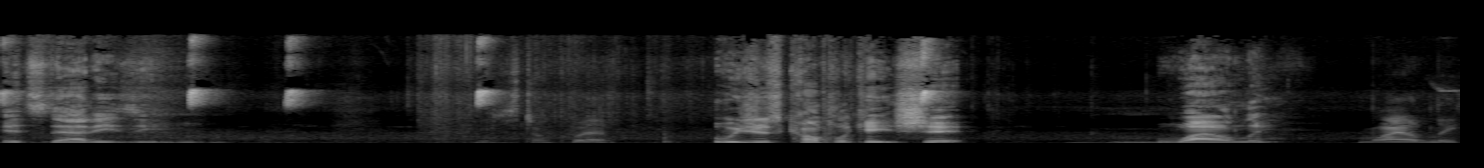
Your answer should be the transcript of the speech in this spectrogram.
It's that easy. You just don't quit. We just complicate shit wildly. Wildly.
